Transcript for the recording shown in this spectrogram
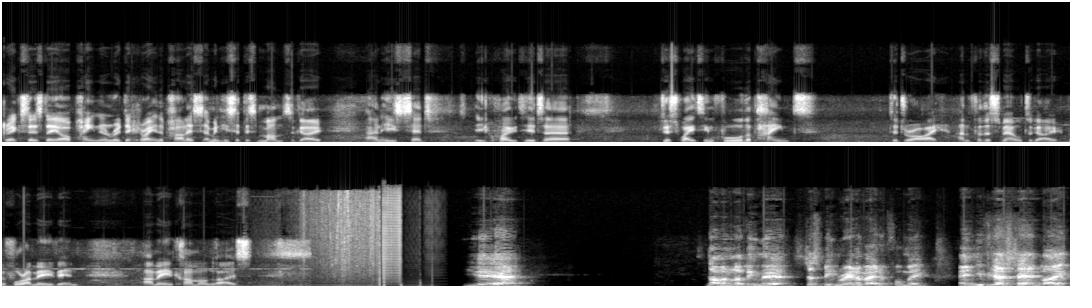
Greg says they are painting and redecorating the palace. I mean, he said this months ago, and he said he quoted, uh, "Just waiting for the paint to dry and for the smell to go before I move in." I mean, come on, guys. Yeah. No one living there. It's just been renovated for me. And you've just had like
